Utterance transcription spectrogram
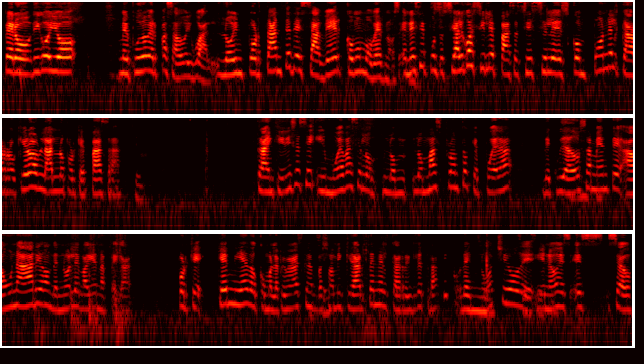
pero digo yo, me pudo haber pasado igual. Lo importante de saber cómo movernos. En ese punto, si algo así le pasa, si se le descompone el carro, quiero hablarlo porque pasa. Sí. Tranquilícese y muévase lo, lo- lo más pronto que pueda, de cuidadosamente a una área donde no le vayan a pegar. Porque qué miedo, como la primera vez que me pasó Sí. a mí, quedarte en el carril de tráfico, de noche o de, sí, you know, es, es so,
